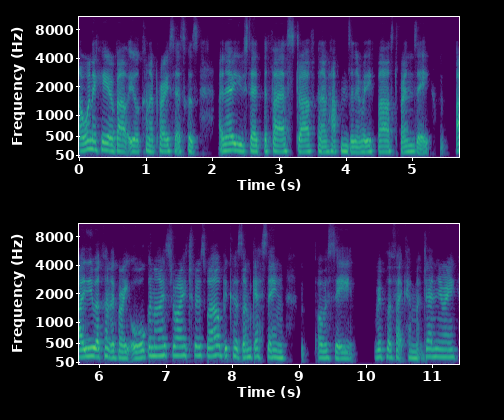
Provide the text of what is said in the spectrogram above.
I want to hear about your kind of process because I know you've said the first draft kind of happens in a really fast frenzy. Are you a kind of very organized writer as well? Because I'm guessing, obviously, Ripple Effect came out January,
